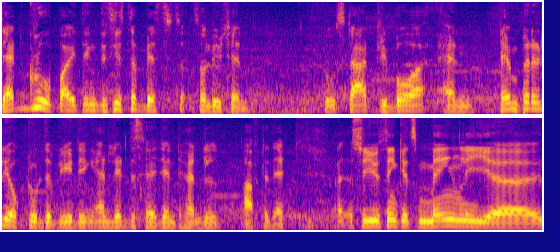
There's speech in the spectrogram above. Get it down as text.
that group, I think this is the best solution to start Reboa and temporarily occlude the bleeding and let the surgeon handle after that. Uh, so you think it's mainly uh,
